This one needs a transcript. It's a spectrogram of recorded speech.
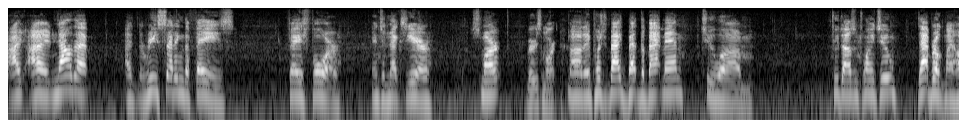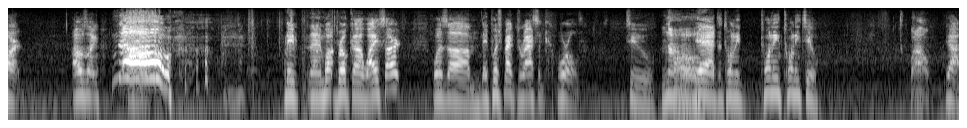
I I now that I resetting the phase, phase four, into next year, smart. Very smart. Uh, they pushed back bet the Batman to um 2022. That broke my heart. I was like, no. they then what broke uh, wife's heart was um they pushed back Jurassic World to No. yeah to 20 2022. Wow. Yeah.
